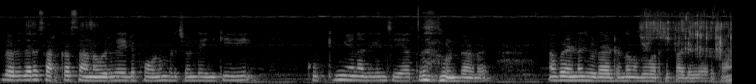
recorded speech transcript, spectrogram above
ഇതൊരു തരം സർക്കസാണ്. ഒരു കയ്യിൽ ഫോണും പിടിച്ചുകൊണ്ട് എനിക്ക് ഈ കുക്കിംഗ് ഞാൻ അധികം ചെയ്യാത്തത് കൊണ്ടാണ്. അപ്പോൾ എണ്ണ ചൂടായിട്ടുണ്ട് നമുക്ക് കുറച്ച് കടുക് ചേർക്കാം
